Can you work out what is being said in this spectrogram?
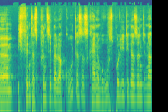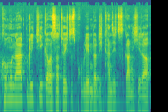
Ähm, ich finde das prinzipiell auch gut, dass es keine Berufspolitiker sind in der Kommunalpolitik. Aber es ist natürlich das Problem, dadurch kann sich das gar nicht jeder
